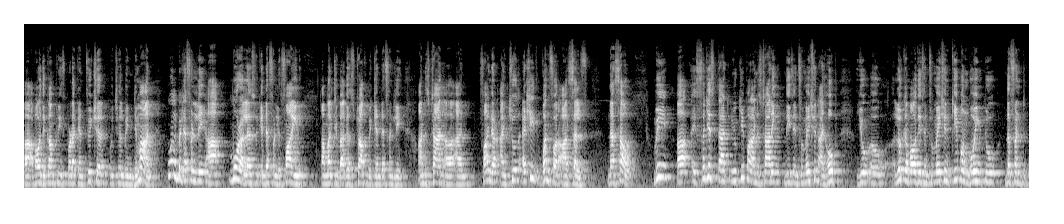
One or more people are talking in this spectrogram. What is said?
uh, about the company's product and future, which will be in demand, will be definitely uh, more or less we can definitely find a multi-bagger stock. We can definitely understand uh, and find out and choose at least one for ourselves. That's how we uh, suggest that you keep on understanding these information. I hope you look about this information. Keep on going to different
